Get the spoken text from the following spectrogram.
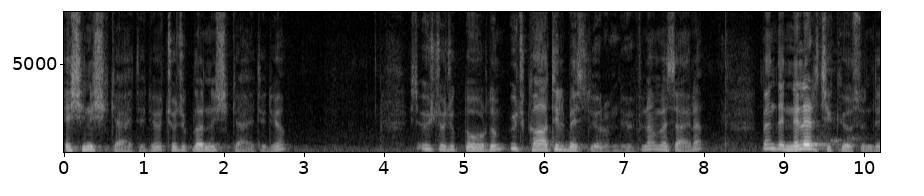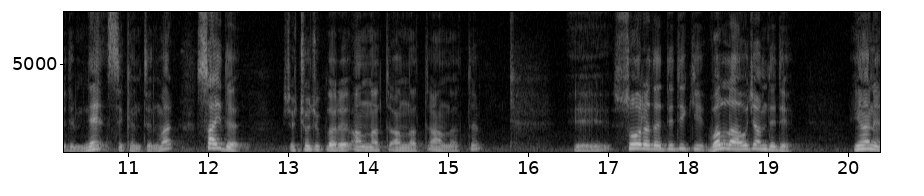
Eşini şikayet ediyor, çocuklarını şikayet ediyor. İşte üç çocuk doğurdum, üç katil besliyorum diyor filan vesaire. Ben de neler çekiyorsun dedim, ne sıkıntın var? Saydı. İşte çocukları anlattı, anlattı, anlattı. Ee, sonra da dedi ki, vallahi hocam dedi, yani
